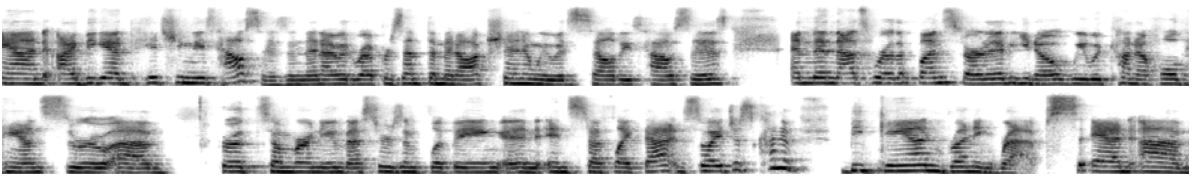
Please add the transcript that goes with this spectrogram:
And I began pitching these houses. And then I would represent them at auction and we would sell these houses. And then that's where the fun started. You know, we would kind of hold hands through um, some of our new investors and flipping and, and stuff like that. And so I just kind of began running reps. And um,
